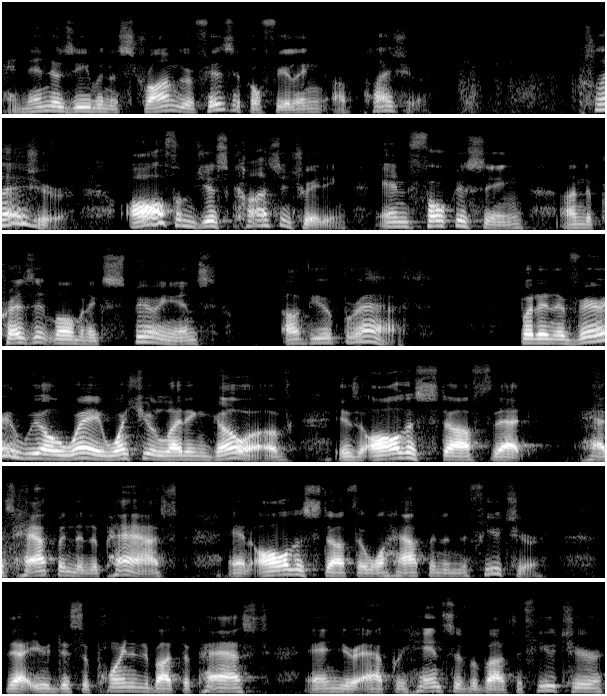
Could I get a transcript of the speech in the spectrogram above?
And then there's even a stronger physical feeling of pleasure. Pleasure. All from just concentrating and focusing on the present moment experience of your breath. But in a very real way, what you're letting go of is all the stuff that has happened in the past and all the stuff that will happen in the future. That you're disappointed about the past and you're apprehensive about the future,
